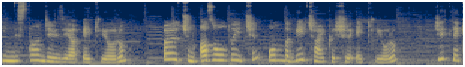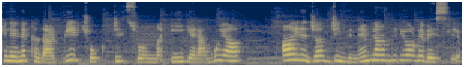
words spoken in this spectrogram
Hindistan cevizi yağı ekliyorum. Ölçüm az olduğu için onu da bir çay kaşığı ekliyorum. Cilt lekelerine kadar birçok cilt sorununa iyi gelen bu yağ ayrıca cildi nemlendiriyor ve besliyor.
